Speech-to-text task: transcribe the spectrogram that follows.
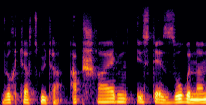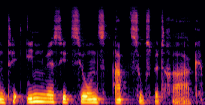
Wirtschaftsgüter abschreiben, ist der sogenannte Investitionsabzugsbetrag.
